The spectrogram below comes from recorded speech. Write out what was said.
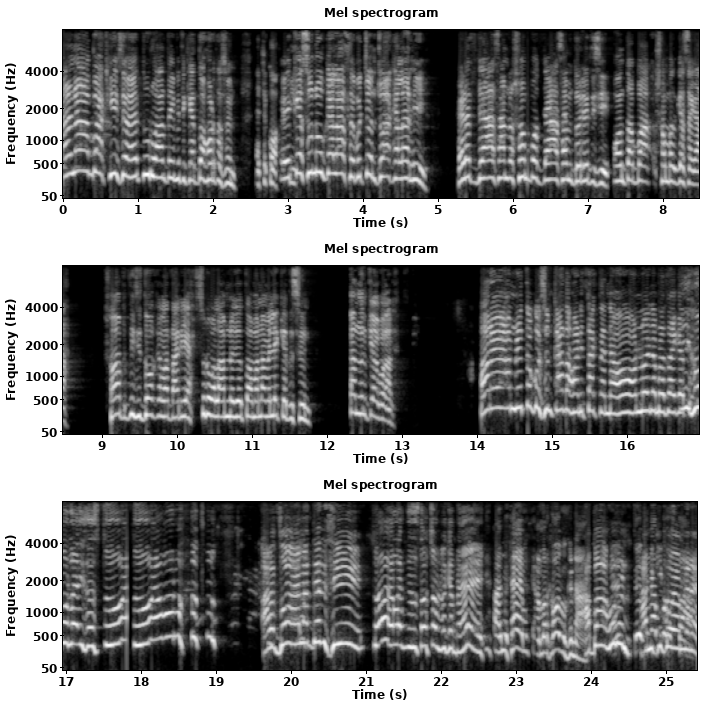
আরে না বাহ কি তুরু আনতে ইমিতি খেতে হরতাছেন আচ্ছা ক এই খেলা আছে বুঝছেন? জয়া খেলার হি। এটা যা আছে আমরা সম্পদ যা আছে আমি ধরে দিছি। অন্তব্বা সম্পদ গেছে গা। সব দিছি দো খেলা দাঁড়িয়ে। শুরু হলো আপনি যেহেতু আমার নামে লিখে দিছেন। কেমন কি আবার? আরে আপনি তো কইছেন কাদা হাড়ি থাকতেন না আমরা জায়গা। তুই আমার আরে জয়া খেলা দিয়ে দিছি। আল্লাহ দিস তো চলবে কেন আমি খাই আমার খাওয়াবো কেনা? আব্বা শুনুন আমি কি কই আপনারে?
